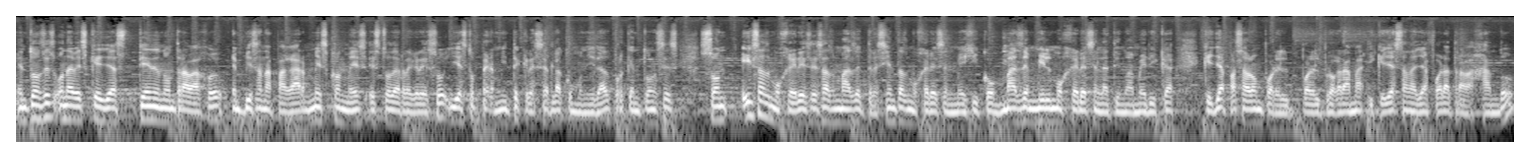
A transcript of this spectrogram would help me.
Entonces, una vez que ellas tienen un trabajo, empiezan a pagar mes con mes esto de regreso y esto permite crecer la comunidad porque entonces son esas mujeres, esas más de 300 mujeres en México, más de mil mujeres en Latinoamérica que ya pasaron por el, por el programa y que ya están allá afuera trabajando,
